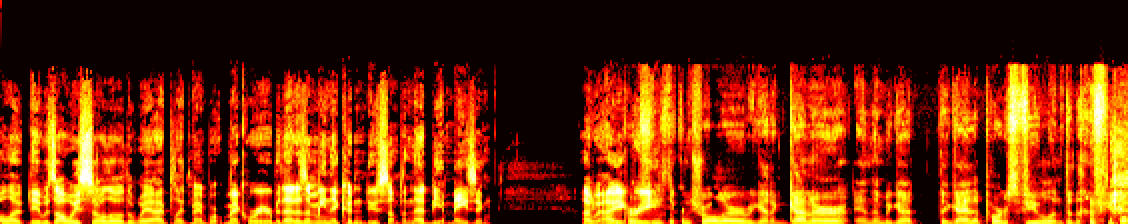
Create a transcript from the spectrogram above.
Well, it, it was always solo the way I played my Mech Warrior, but that doesn't mean they couldn't do something. That'd be amazing. I, Like, I one agree. person's the controller. We got a gunner, and then we got the guy that pours fuel into the fuel.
